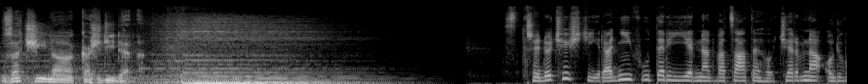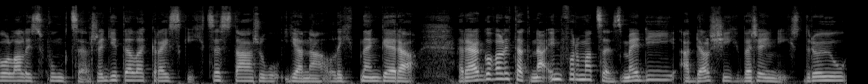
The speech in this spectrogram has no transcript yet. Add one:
začíná každý den. Středočeští radní v úterý 21. června odvolali z funkce ředitele krajských cestářů Jana Lichtnengera. Reagovali tak na informace z médií a dalších veřejných zdrojů,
